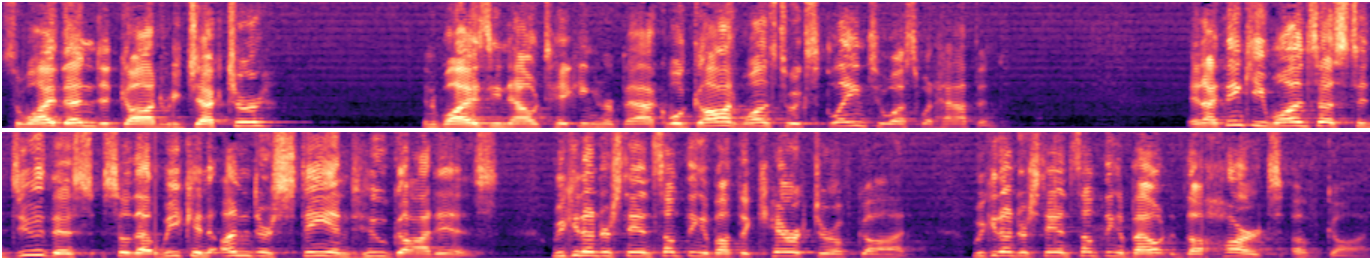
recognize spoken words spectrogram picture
So, why then did God reject her? And why is he now taking her back? Well, God wants to explain to us what happened. And I think he wants us to do this so that we can understand who God is. We can understand something about the character of God. We can understand something about the heart of God.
